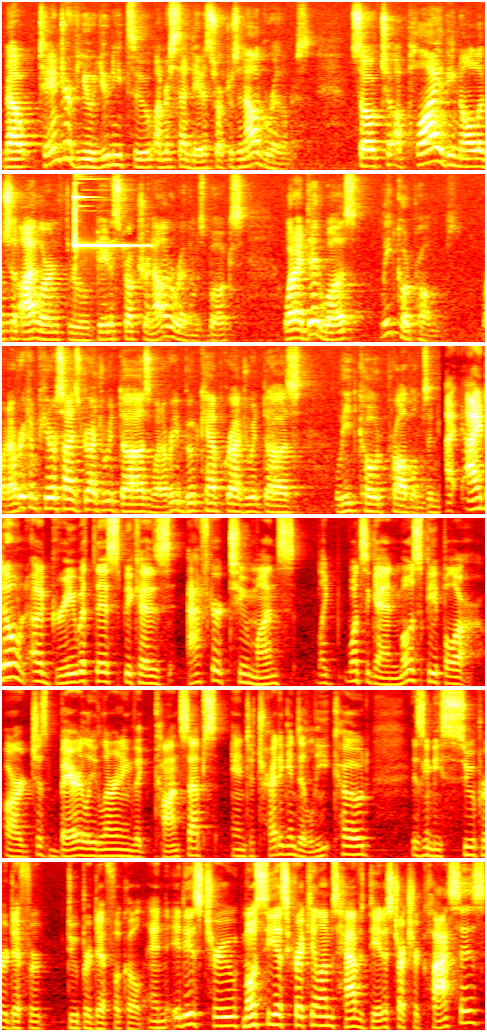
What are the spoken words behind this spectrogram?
Now, to interview, you need to understand data structures and algorithms. So to apply the knowledge that I learned through data structure and algorithms books, what I did was lead code problems. What every computer science graduate does, what every bootcamp graduate does, LeetCode problems. And I, I don't agree with this because after two months, like once again, most people are, are just barely learning the concepts, and to try to get into code is gonna be super different duper difficult. And it is true, most CS curriculums have data structure classes,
